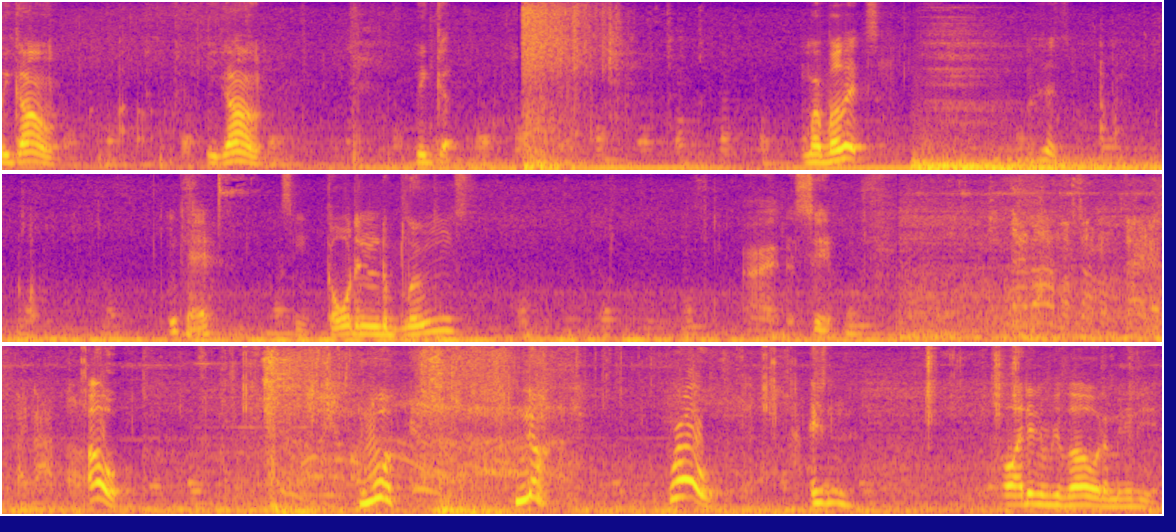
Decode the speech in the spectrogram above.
We gone. We gone. We go. More bullets? What's this? Okay. Some golden doubloons. Alright, let's see. Oh! Whoa! No! Bro! Isn't. Oh, I didn't reload. I'm an idiot.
